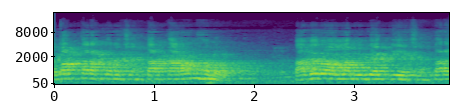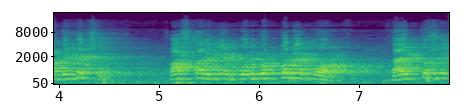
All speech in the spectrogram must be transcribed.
এবার তারা করেছেন, তার কারণ হলো তাদেরও আল্লাহ বিবেক দিয়েছেন, তারা দেখেছে। পাঁচ তারিখের পরিবর্তনের পর দায়িত্বশীল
